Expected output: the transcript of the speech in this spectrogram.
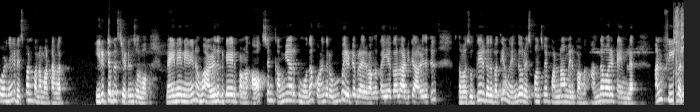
குழந்தைங்க ரெஸ்பாண்ட் பண்ண மாட்டாங்க. இரிட்டபிள் ஸ்டேட்னு சொல்லுவோம். நைனே நைனே நம்ம அழுதுகிட்டே இருப்பாங்க. ஆக்சிஜன் கம்மியாக இருக்கும் போது தான் குழந்தை ரொம்ப இரிட்டபிள் ஆயிருவாங்க. கையை காலை ஆடிட்டு அழுதுட்டு நம்ம சுற்றி இருக்கிறத பற்றி அவங்க எந்த ஒரு ரெஸ்பான்ஸுமே பண்ணாமல் இருப்பாங்க. அந்த மாதிரி டைமில் and fever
